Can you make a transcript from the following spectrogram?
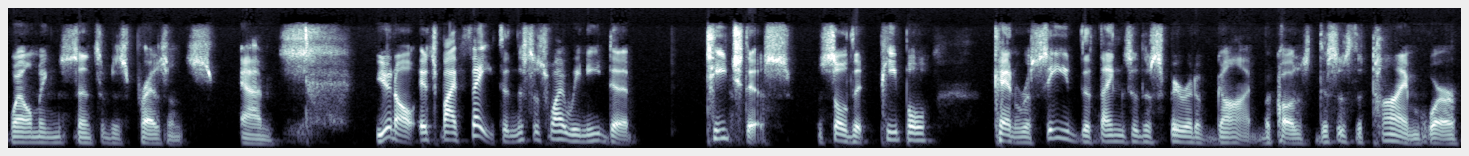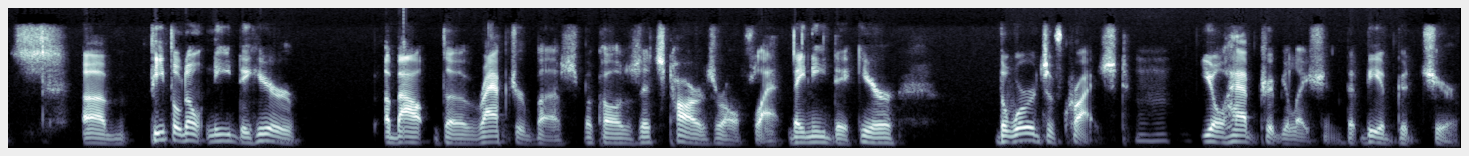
overwhelming sense of his presence. And, you know, it's by faith. And this is why we need to teach this so that people can receive the things of the Spirit of God, because this is the time where um, people don't need to hear about the rapture bus because its tires are all flat. They need to hear the words of Christ. Mhm. You'll have tribulation, but be of good cheer.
